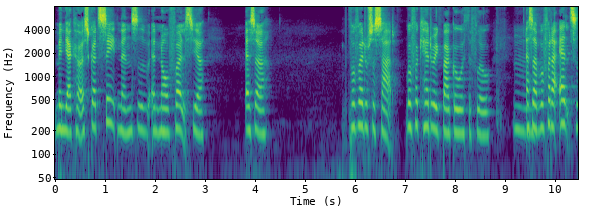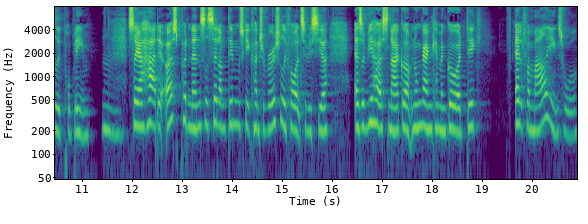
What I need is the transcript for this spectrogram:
Men jeg kan også godt se den anden side, at når folk siger, altså, hvorfor er du så sart? Hvorfor kan du ikke bare go with the flow? Mm. Altså, hvorfor er der altid et problem? Mm. Så jeg har det også på den anden side, selvom det er måske controversial i forhold til, vi siger, altså vi har også snakket om, nogle gange kan man gå og dække alt for meget i ens hoved.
